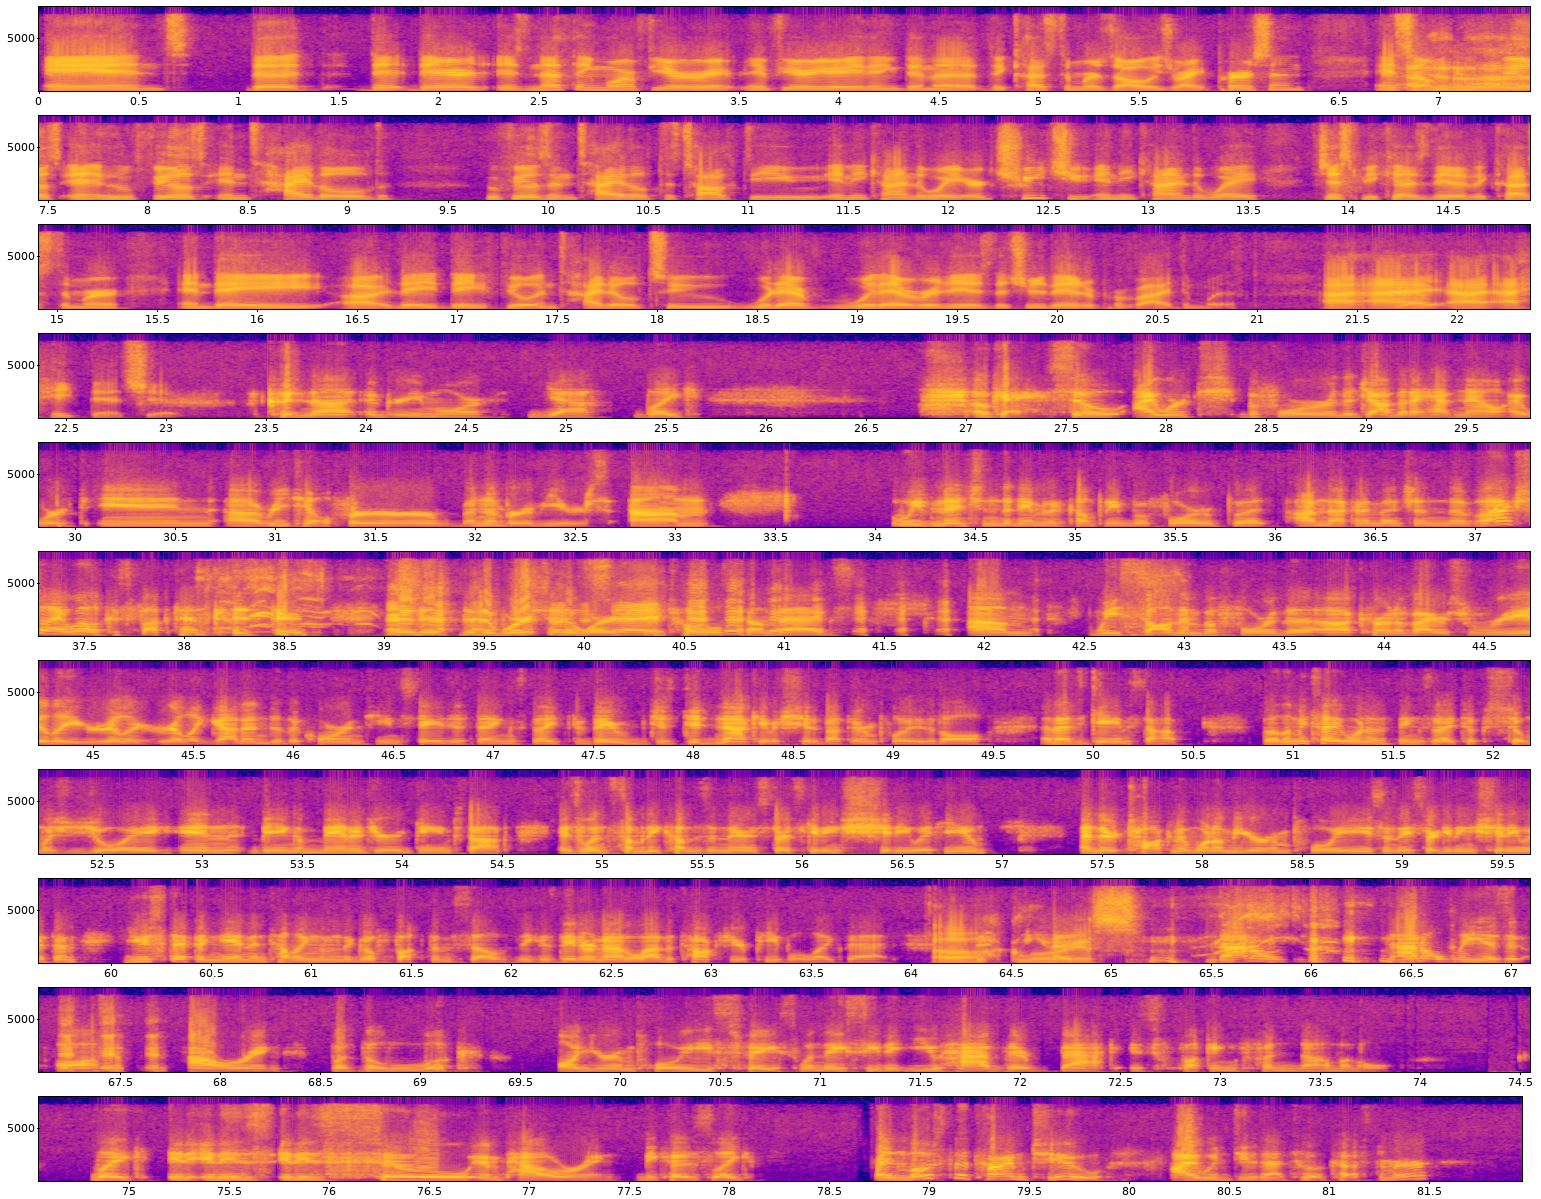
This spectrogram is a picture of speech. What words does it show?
and the, the there is nothing more infuri- infuriating than the the customer is always right person and someone uh-huh. who feels who feels entitled who feels entitled to talk to you any kind of way or treat you any kind of way just because they're the customer and they are they they feel entitled to whatever whatever it is that you're there to provide them with. I I. I, I hate that shit. Could not agree more. Yeah, like Okay, so I worked before the job that I have now. I worked in uh, retail for a number of years. Um, we've mentioned the name of the company before, but I'm not going to mention them. Well, actually, I will because fuck them because they're, they're, the, they're, the worst of the worst. They're total scumbags. Um, we saw them before the uh, coronavirus really, really, really got into the quarantine stage of things. Like they just did not give a shit about their employees at all, and that's GameStop. But let me tell you one of the things that I took so much joy in being a manager at GameStop is when somebody comes in there and starts getting shitty with you and they're talking to one of your employees and they start getting shitty with them, you stepping in and telling them to go fuck themselves because they're not allowed to talk to your people like that. Oh, because glorious. not only not only is it awesome and empowering, but the look on your employee's face when they see that you have their back is fucking phenomenal. Like it, it is it is so empowering because like and most of the time too, I would do that to a customer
